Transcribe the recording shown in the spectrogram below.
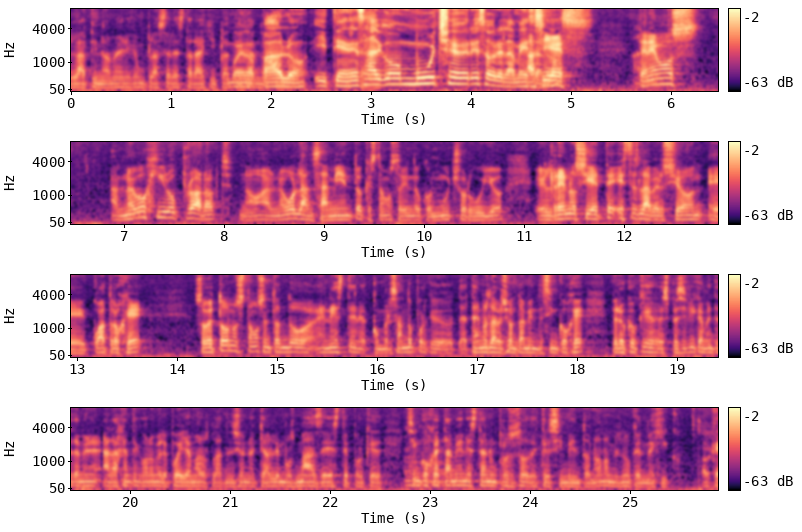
Latinoamérica. Un placer estar aquí platicando. Bueno, Pablo, y tienes algo muy chévere sobre la mesa. Así es. Tenemos al nuevo Hero Product, ¿no? al nuevo lanzamiento que estamos trayendo con mucho orgullo, el Reno 7. Esta es la versión 4G eh, sobre todo nos estamos sentando en este, conversando porque tenemos la versión también de 5G, pero creo que específicamente también a la gente en Colombia le puede llamar la atención a que hablemos más de este, porque 5G también está en un proceso de crecimiento, ¿no? Lo mismo que en México. Ok.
